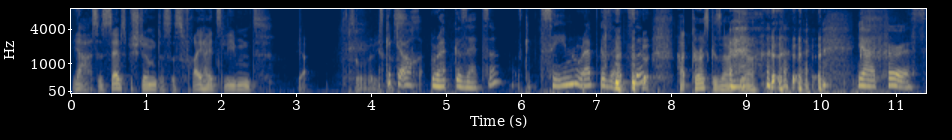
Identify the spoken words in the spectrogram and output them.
ja, es ist selbstbestimmt, es ist freiheitsliebend. Ja, so würde ich Es gibt das. ja auch Rap-Gesetze. Es gibt zehn Rap-Gesetze. Hat Curse gesagt, ja. ja, Curse.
